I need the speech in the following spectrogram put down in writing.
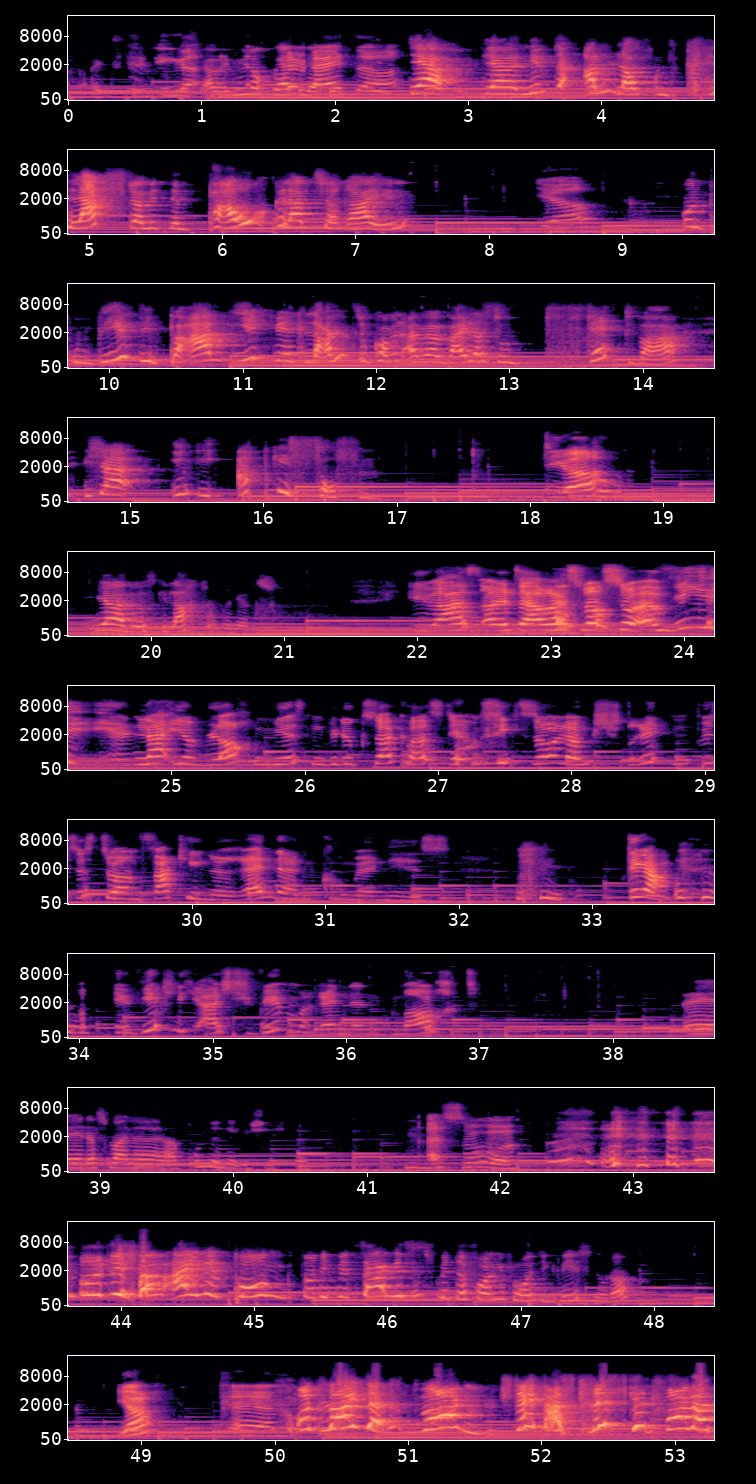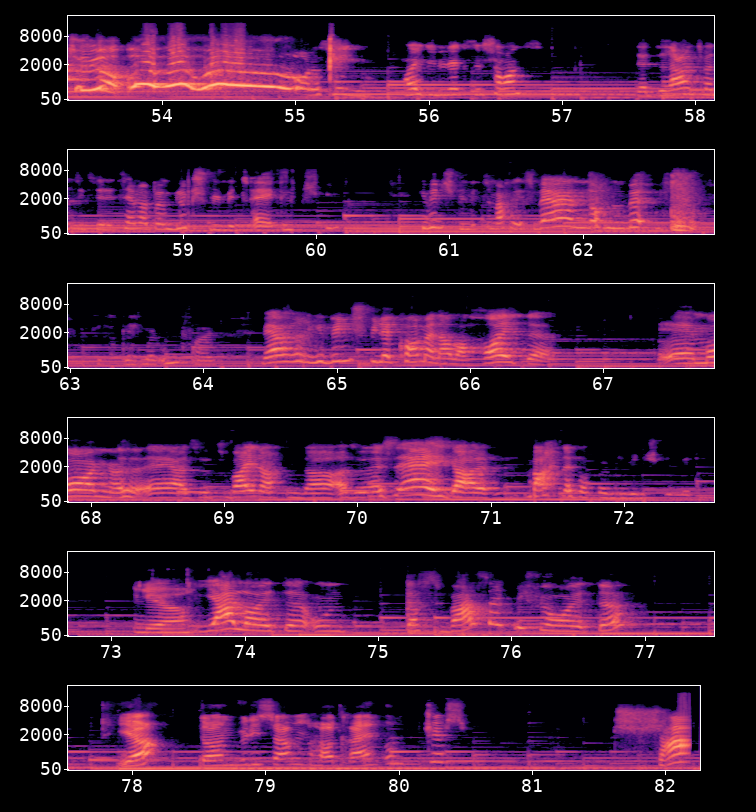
Ja. Aber ich will noch fertig. Weiter. Der, der nimmt da Anlauf und klatscht da mit einem Bauchklatscher rein. Ja. Und probiert die Bahn irgendwie entlang zu kommen, aber weil er so fett war, ist er irgendwie abgesoffen. Ja. Ja, du hast gelacht übrigens. Ich weiß, Alter, aber es war so, äh, wie, na, ihr lachen müssen, wie du gesagt hast, die haben sich so lange gestritten, bis es zu einem fucking Rennen gekommen ist. Digga, habt ihr wirklich ein Schwimmrennen gemacht? Äh, das war eine erfundene Geschichte. Ach so. und ich habe einen Punkt. Und ich würde sagen, es ist mit der Folge für heute gewesen, oder? Ja. Ähm, Und Leute, morgen steht das Christkind vor der Tür. Uh, uh, uh. Deswegen, heute die letzte Chance, der 23. Dezember beim Glücksspiel mit, äh, Glücksspiel? Gewinnspiel mitzumachen. Es werden noch ein, Pff, gleich mal umfallen. Mehrere Gewinnspiele kommen, aber heute, äh, morgen, also, äh, also zu Weihnachten da, also ist eh egal. Macht einfach beim Gewinnspiel mit. ja. Ja, Leute, und das war's eigentlich für heute. Ja, dann würde ich sagen, haut rein und tschüss. Ciao.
